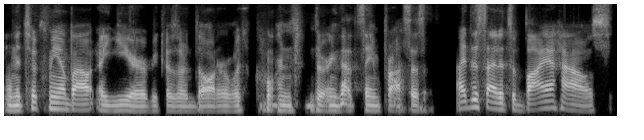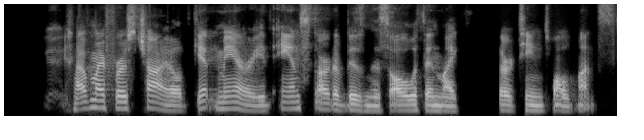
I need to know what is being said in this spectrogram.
And it took me about a year because our daughter was born during that same process. I decided to buy a house, have my first child, get married, and start a business all within like 13, 12 months.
